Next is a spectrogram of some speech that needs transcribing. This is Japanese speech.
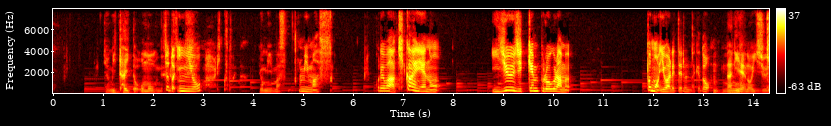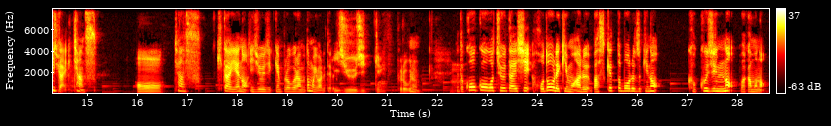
読みたいと思うんですちょっと引用？読みます。見ます。これは機械への移住実験プログラムとも言われてるんだけど、ん？何への移住機械、チャンス、おチャンス。機械への移住実験プログラムとも言われてる。移住実験プログラム。うんえっと、高校を中退し、歩道歴もあるバスケットボール好きの黒人の若者。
